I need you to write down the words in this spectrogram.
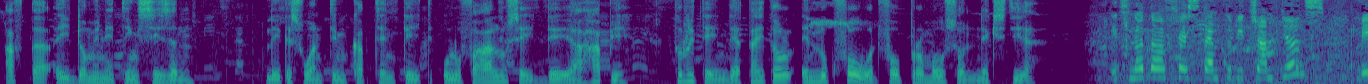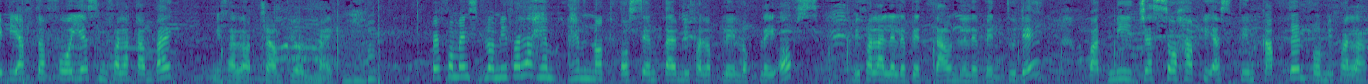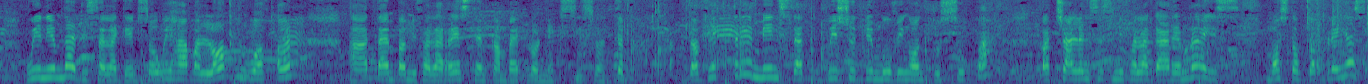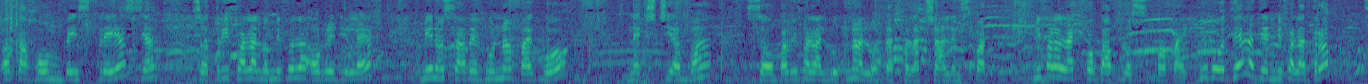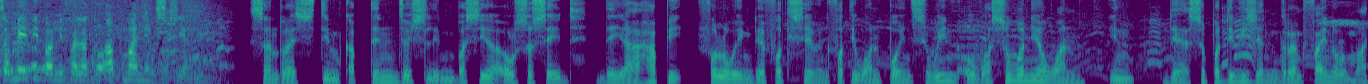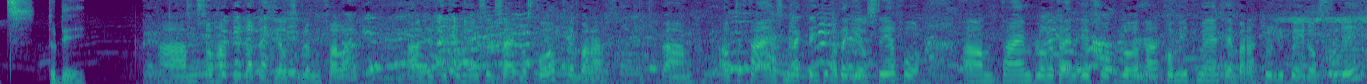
after a dominating season. Lakers 1 team captain Kate Ulufaalu said they are happy to retain their title and look forward for promotion next year. It's not our first time to be champions. Maybe after four years, we will come back, we will champion back. Performance blow. Me fala hem not or same time me fala play lo playoffs. Me fala a little bit down a little bit today. But me just so happy as team captain for me fala win him na this sala game. So we have a lot to work on. Uh, time pa me fala rest and come back lo next season. The, the victory means that we should be moving on to super. But challenges me fala garem na is most of the players are the home based players yeah. So three fala lo me fala already left. Me no sabe huna go next year. So but me fala look na lo that fala challenge but me fala like for go up super bike. We go there then me fala drop. So maybe but me fala go up ma next year. Sunrise team captain Jocelyn Basia also said they are happy following the 47-41 points win over Souvenir 1 in their Super Division Grand Final match today. I'm so happy that the girls blooming fala. Uh, the performance inside the court, embara um, out of times, me like thank you for the girls here for um, time, blogata and effort, blogata commitment, and embara truly paid off today.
